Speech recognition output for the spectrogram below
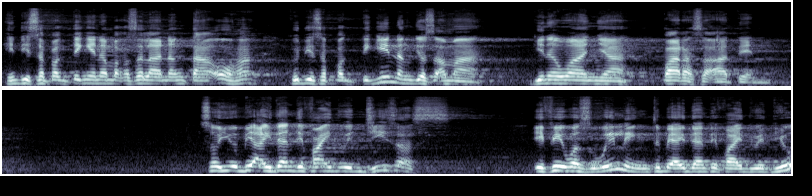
hindi sa pagtingin ng makasalanang tao, ha? kundi sa pagtingin ng Diyos Ama, ginawa niya para sa atin. So you be identified with Jesus. If He was willing to be identified with you,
